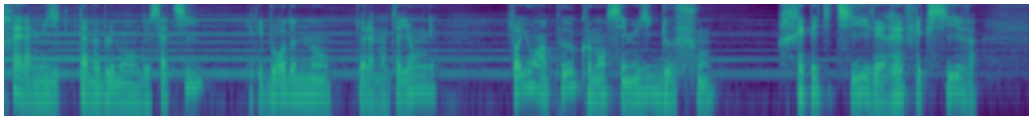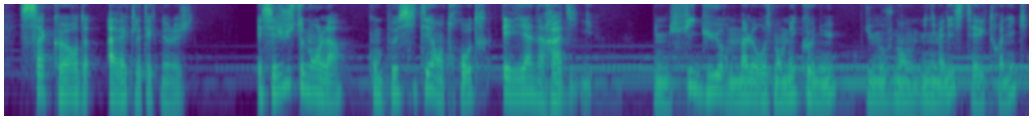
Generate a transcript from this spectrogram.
Après la musique d'ameublement de Satie, et les bourdonnements de la Young, voyons un peu comment ces musiques de fond, répétitives et réflexives, s'accordent avec la technologie. Et c'est justement là qu'on peut citer entre autres Eliane Radig, une figure malheureusement méconnue du mouvement minimaliste électronique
